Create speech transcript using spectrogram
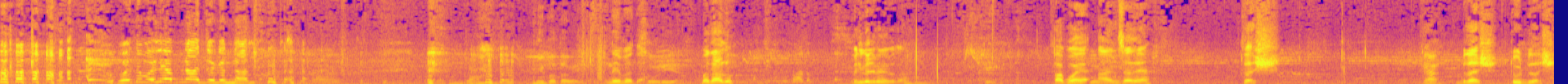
वो तो बोले अपना जगन्नाथ नहीं पता भाई। नहीं पता। सॉरी यार। बता दो। बिल्कुल भी नहीं पता। तो आपको आंसर है ब्रश। क्या? ब्रश टूथ ब्रश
